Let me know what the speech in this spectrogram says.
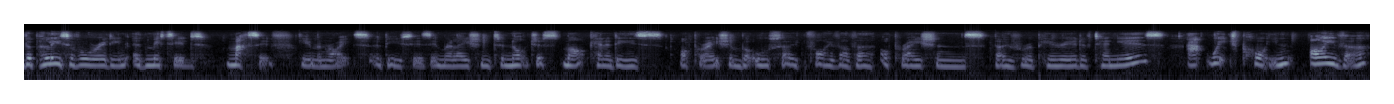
The police have already admitted massive human rights abuses in relation to not just Mark Kennedy's operation, but also five other operations over a period of 10 years. At which point, either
